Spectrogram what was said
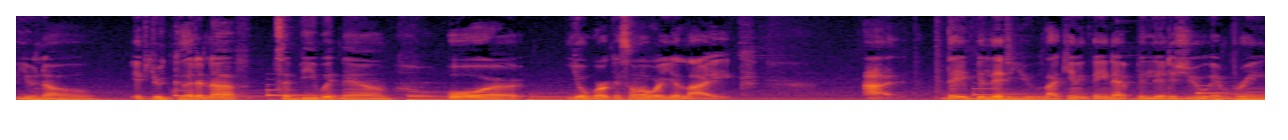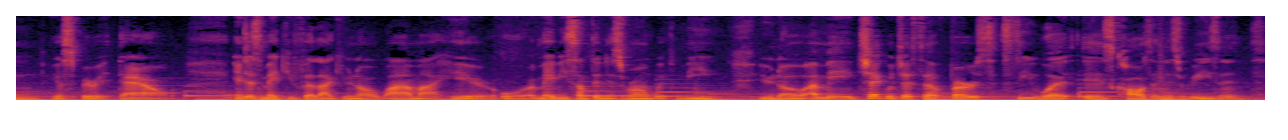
you know if you're good enough to be with them or you're working somewhere where you're like I they belittle you like anything that belittles you and bring your spirit down and just make you feel like, you know, why am I here? Or maybe something is wrong with me. You know, I mean, check with yourself first, see what is causing these reasons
